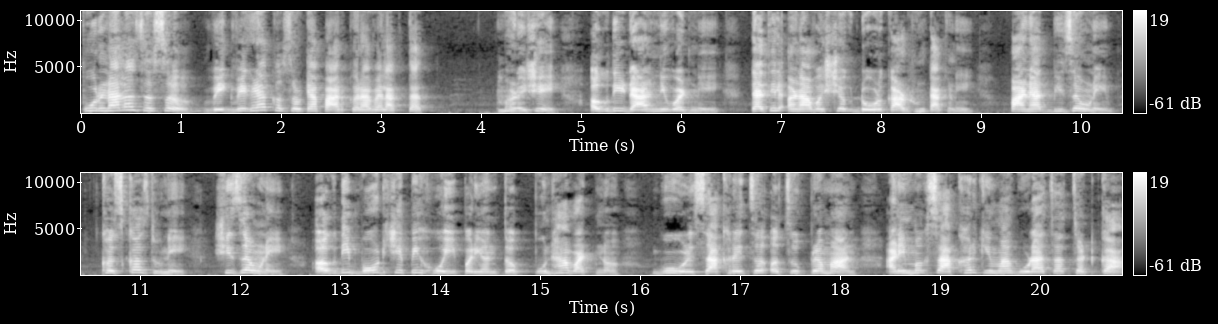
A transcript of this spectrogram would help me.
पूर्णाला जसं वेगवेगळ्या कसोट्या पार कराव्या लागतात म्हणजे अगदी डाळ निवडणे त्यातील अनावश्यक डोळ काढून टाकणे पाण्यात भिजवणे खसखस धुणे शिजवणे अगदी बोट चेपी होईपर्यंत पुन्हा वाटणं गूळ साखरेचं अचूक प्रमाण आणि मग साखर किंवा गुळाचा चटका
